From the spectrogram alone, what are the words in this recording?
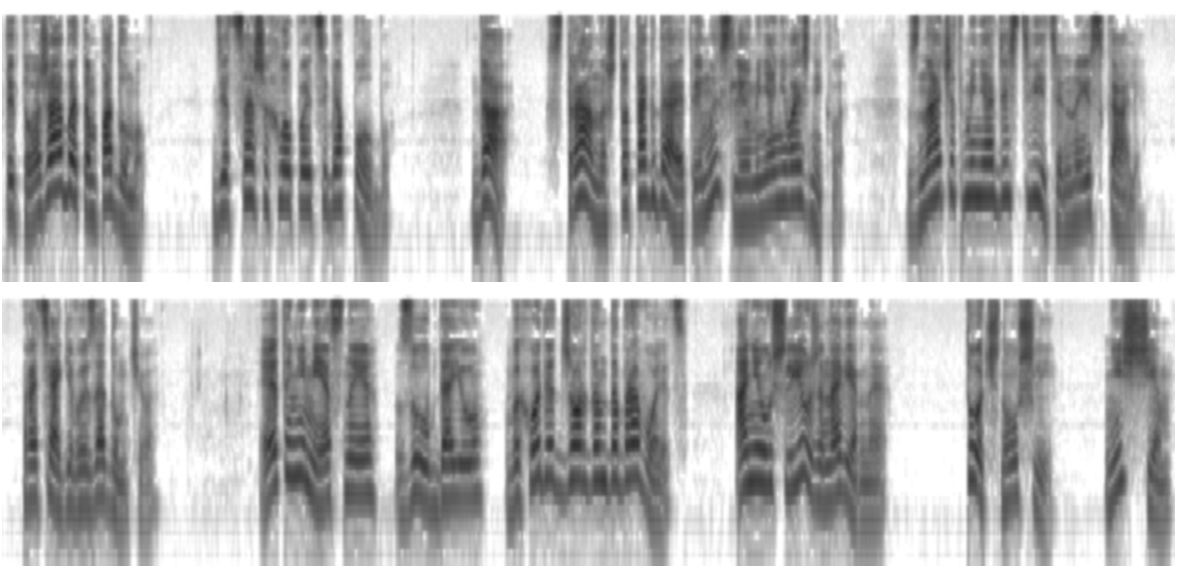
Ты тоже об этом подумал?» Дед Саша хлопает себя по лбу. Да, странно, что тогда этой мысли у меня не возникло. Значит, меня действительно искали. Протягиваю задумчиво. Это не местные, зуб даю. Выходит, Джордан доброволец. Они ушли уже, наверное. Точно ушли. Ни с чем.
